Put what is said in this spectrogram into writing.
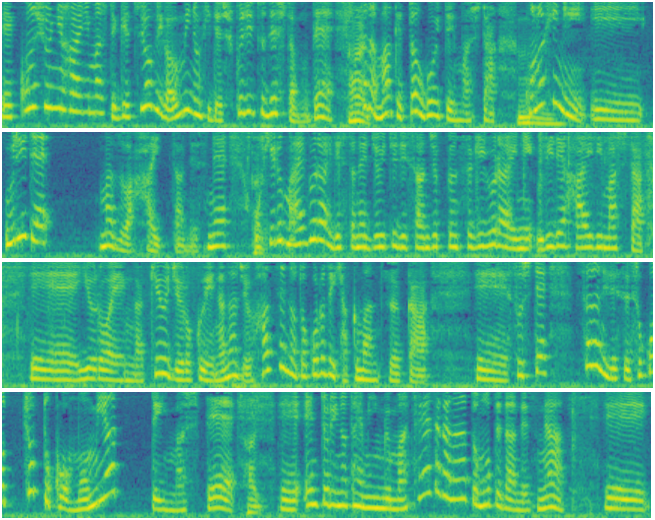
えー、今週に入りまして月曜日が海の日で祝日でしたので、はい、ただマーケットは動いていました。この日に、売りでまずは入ったんですね。お昼前ぐらいでしたね。11時30分過ぎぐらいに売りで入りました。えー、ユーロ円が96円78銭のところで100万通貨。えー、そして、さらにですね、そこちょっとこう揉み合ってていまして、はい、えー、エントリーのタイミング間違えたかなと思ってたんですが、えー、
